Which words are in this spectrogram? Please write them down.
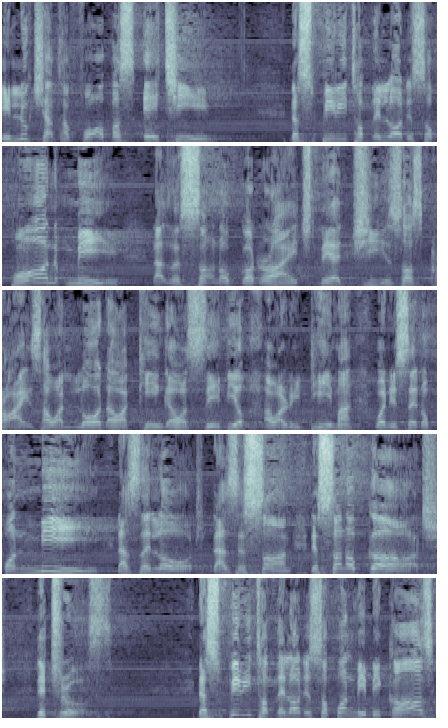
In Luke chapter 4 verse 18. The Spirit of the Lord is upon me. That's the Son of God right there. Jesus Christ, our Lord, our King, our Savior, our Redeemer. When he said upon me, that's the Lord. That's the Son, the Son of God, the truth. The Spirit of the Lord is upon me because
